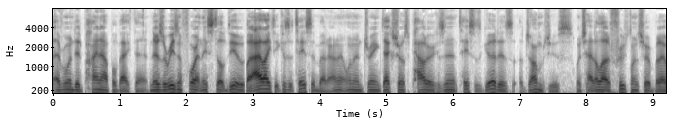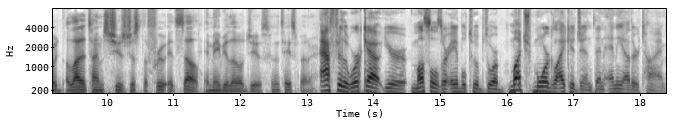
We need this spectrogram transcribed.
Everyone did pineapple back then. There's a reason for it and they still do, but I liked it because it tasted better. I didn't want to drink dextrose powder because then it tastes as good as a Jamba Juice, which had a lot of fruit corn it. But I would a lot of times choose just the fruit itself and maybe a little juice because it tastes better. After the workout, your muscles are able to absorb much more glycogen than any other time,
